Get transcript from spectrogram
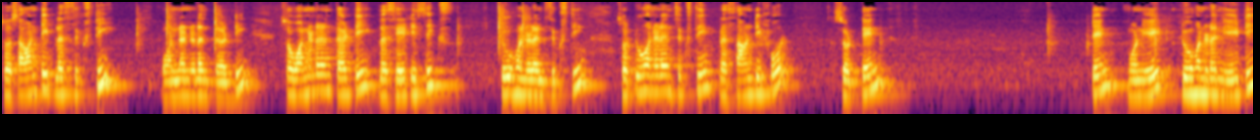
so 70 plus 60 130 so 130 plus 86 216 so 216 plus 74 so 10 10 18 280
